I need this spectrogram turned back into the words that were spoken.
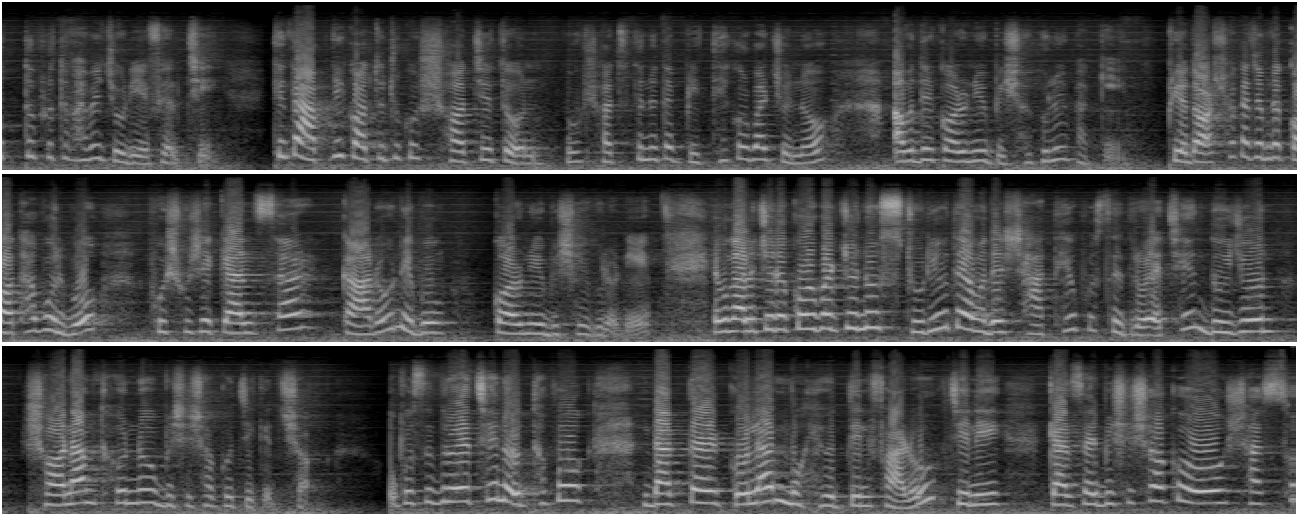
ওতপ্রোতভাবে জড়িয়ে ফেলছি। কিন্তু আপনি কতটুকু সচেতন এবং সচেতনতা বৃদ্ধি করবার জন্য আমাদের করণীয় বিষয়গুলোই বাকি? প্রিয় দর্শক, আজ আমরা কথা বলব ফুসফুসে ক্যান্সার কারণ এবং করণীয় বিষয়গুলো নিয়ে। এবং আলোচনা করবার জন্য স্টুডিওতে আমাদের সাথে উপস্থিত রয়েছেন দুইজন স্বনামধন্য বিশেষজ্ঞ চিকিৎসক। উপস্থিত রয়েছেন অধ্যাপক ডাক্তার গোলাম মহিউদ্দিন ফারুক, যিনি ক্যান্সার বিশেষজ্ঞ ও স্বাস্থ্য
